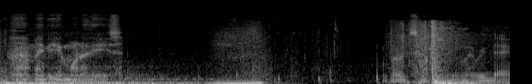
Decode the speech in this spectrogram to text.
Uh, Maybe in one of these. Learn something new every day.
